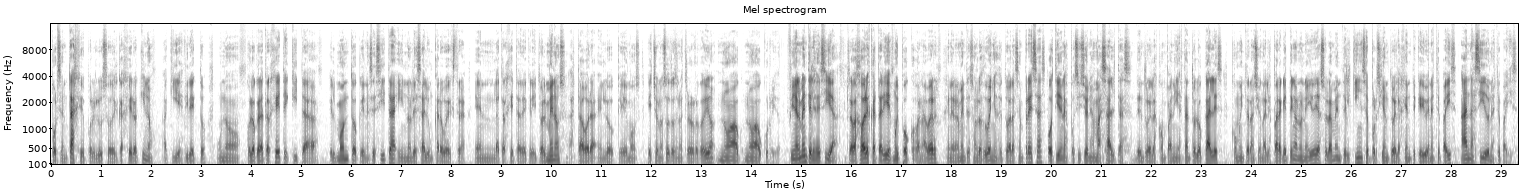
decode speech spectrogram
porcentaje por el uso del cajero. Aquí no, aquí es directo. Uno coloca la tarjeta y quita el monto que necesita y no le sale un cargo extra en la tarjeta de crédito. Al menos hasta ahora en lo que hemos hecho nosotros en nuestro recorrido no ha, no ha ocurrido. Finalmente les decía, trabajadores cataríes muy pocos van a ver, generalmente son los dueños de todas las empresas o tienen las posiciones más altas dentro de las compañías, tanto locales como internacionales. Para que tengan una idea, solamente el 15% de la gente que vive en este país ha nacido en este país.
